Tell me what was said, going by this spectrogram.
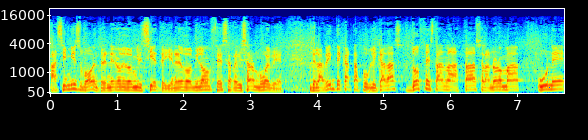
Asimismo, entre enero de 2007 y enero de 2011 se revisaron nueve. De las 20 cartas publicadas, 12 están adaptadas a la norma UNE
